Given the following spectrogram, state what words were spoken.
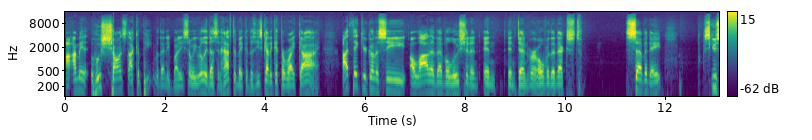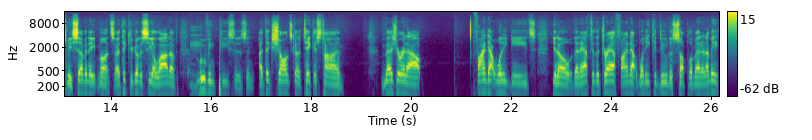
I mean, who's Sean's not competing with anybody, so he really doesn't have to make a decision. He's got to get the right guy. I think you're going to see a lot of evolution in, in, in Denver over the next seven, eight, excuse me, seven, eight months. I think you're going to see a lot of mm. moving pieces, and I think Sean's going to take his time, measure it out, find out what he needs. You know, then after the draft, find out what he could do to supplement it. I mean,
